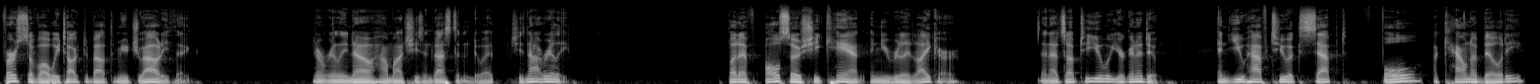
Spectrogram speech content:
first of all, we talked about the mutuality thing. You don't really know how much she's invested into it. She's not really. But if also she can't and you really like her, then that's up to you what you're going to do. And you have to accept full accountability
